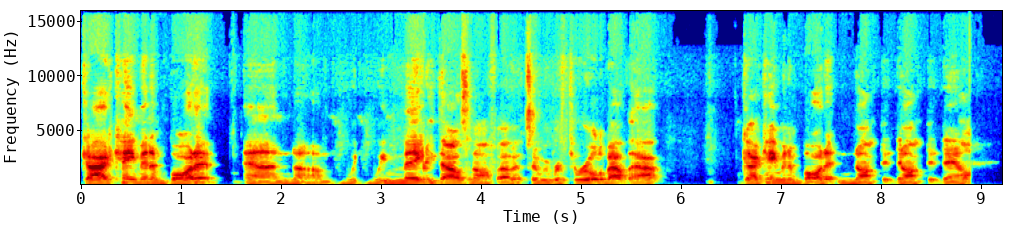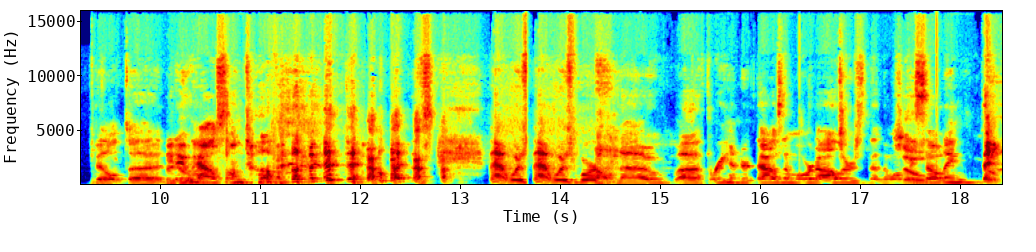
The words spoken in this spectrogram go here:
guy came in and bought it, and um, we we made three thousand off of it, so we were thrilled about that. Guy came in and bought it and knocked it knocked it down. Built a Big new old- house on top of it. that was that was that was worth I don't know uh, three hundred thousand more dollars than the one So- we sold him. the,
